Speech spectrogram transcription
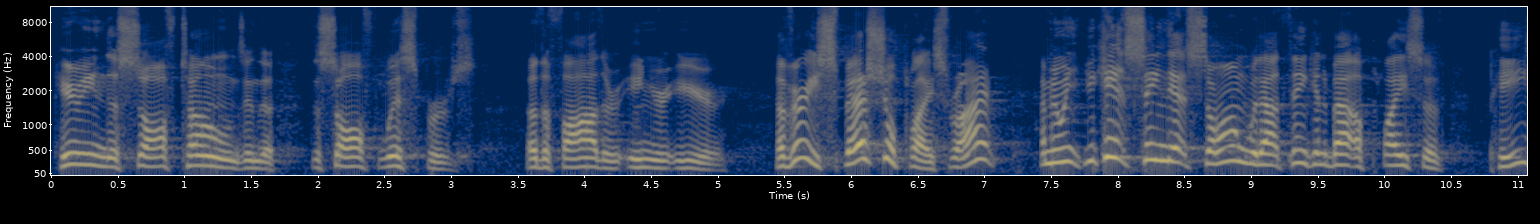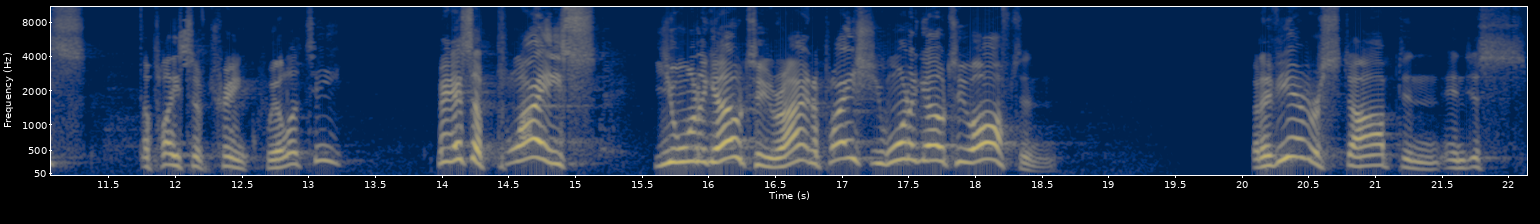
hearing the soft tones and the, the soft whispers of the Father in your ear. A very special place, right? I mean, you can't sing that song without thinking about a place of peace, a place of tranquility. Man, it's a place you want to go to, right? And a place you want to go to often. But have you ever stopped and, and just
